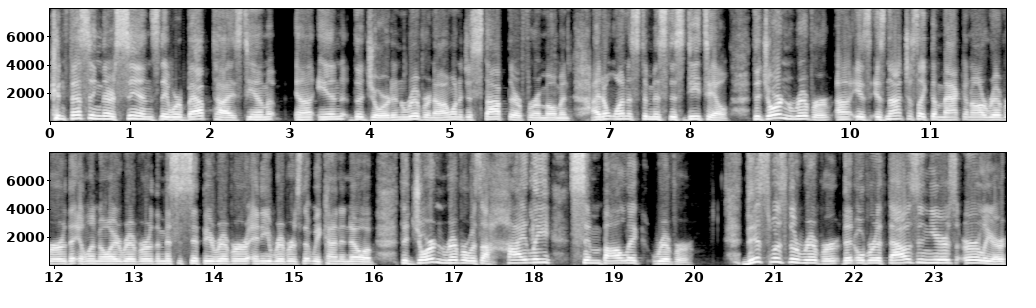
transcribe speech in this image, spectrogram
Confessing their sins, they were baptized him uh, in the Jordan River. Now, I want to just stop there for a moment. I don't want us to miss this detail. The Jordan River uh, is, is not just like the Mackinac River, the Illinois River, the Mississippi River, any rivers that we kind of know of. The Jordan River was a highly symbolic river. This was the river that over a thousand years earlier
